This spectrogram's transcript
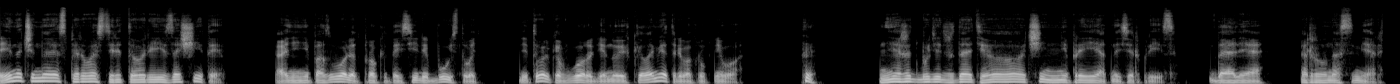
И начиная сперва с территории защиты. Они не позволят проклятой силе буйствовать не только в городе, но и в километре вокруг него. Хм, нежить будет ждать очень неприятный сюрприз. Далее — руна смерть.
